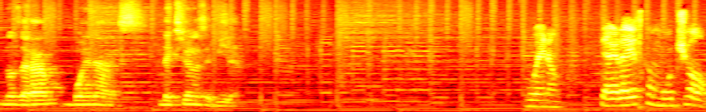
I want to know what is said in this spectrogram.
nos darán buenas lecciones de vida. Bueno, te agradezco mucho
